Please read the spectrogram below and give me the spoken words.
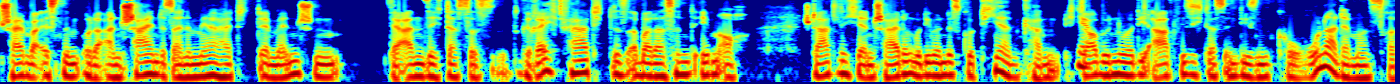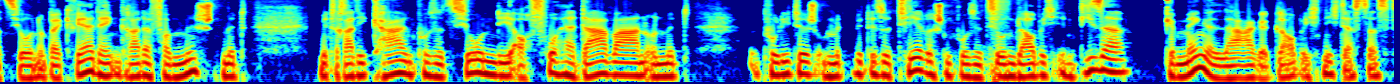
Scheinbar ist eine, oder anscheinend ist eine Mehrheit der Menschen der Ansicht, dass das gerechtfertigt ist, aber das sind eben auch staatliche Entscheidungen, über die man diskutieren kann. Ich ja. glaube nur, die Art, wie sich das in diesen Corona-Demonstrationen und bei Querdenken gerade vermischt mit, mit radikalen Positionen, die auch vorher da waren und mit politisch und mit, mit esoterischen Positionen, glaube ich, in dieser Gemengelage glaube ich nicht, dass das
